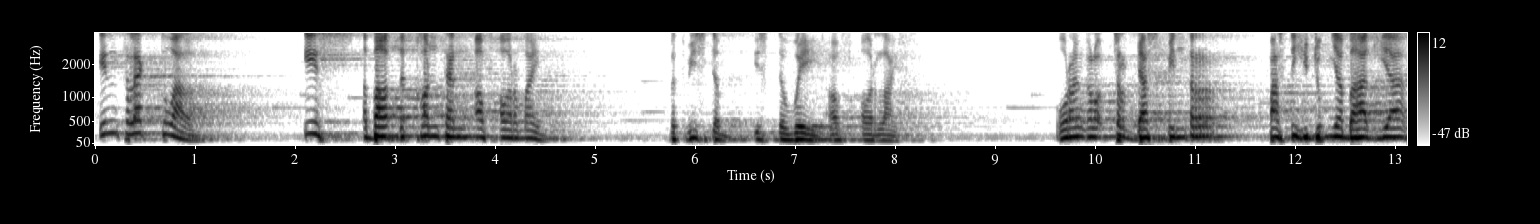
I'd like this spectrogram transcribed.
intellectual is about the content of our mind. But wisdom is the way of our life. Orang kalau cerdas, pinter, pasti hidupnya bahagia?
